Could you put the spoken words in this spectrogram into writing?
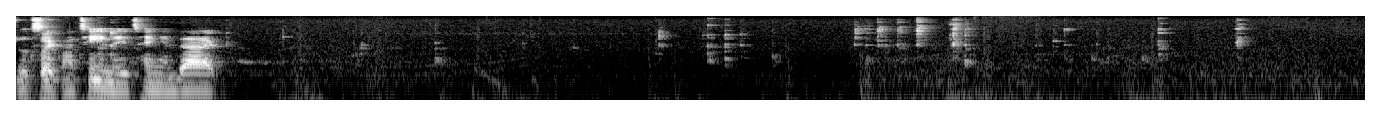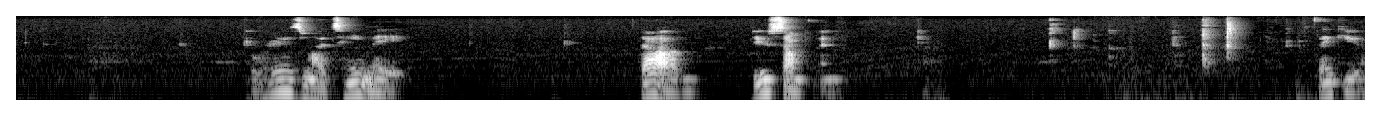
Looks like my teammate's hanging back. Where is my teammate? Dog, do something. Thank you.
